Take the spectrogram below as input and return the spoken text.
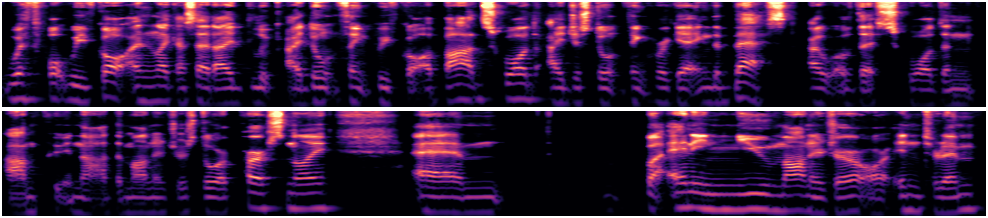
with what we've got. And like I said, I look, I don't think we've got a bad squad. I just don't think we're getting the best out of this squad, and I'm putting that at the manager's door personally. Um, but any new manager or interim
